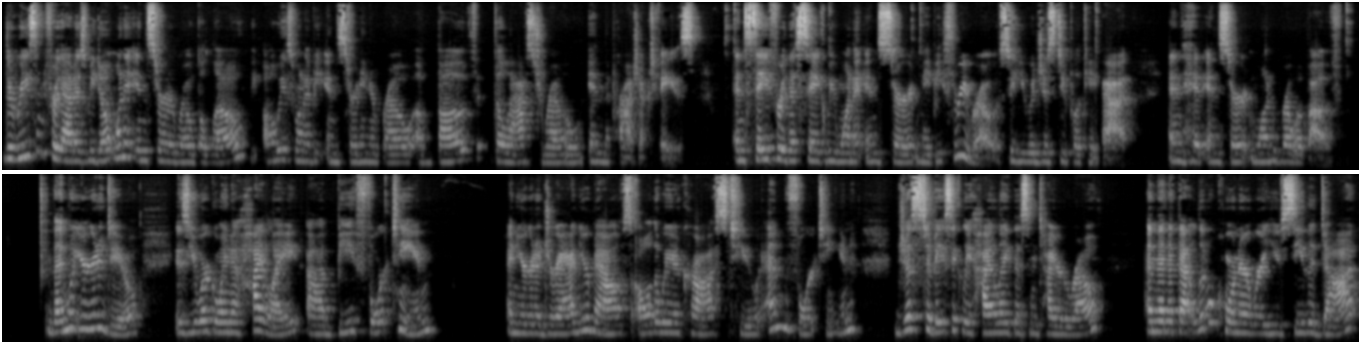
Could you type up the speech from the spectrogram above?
The reason for that is we don't want to insert a row below. We always want to be inserting a row above the last row in the project phase. And say for this sake, we want to insert maybe three rows. So you would just duplicate that and hit insert one row above. Then what you're going to do is you are going to highlight uh, B14 and you're going to drag your mouse all the way across to M14 just to basically highlight this entire row. And then at that little corner where you see the dot,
